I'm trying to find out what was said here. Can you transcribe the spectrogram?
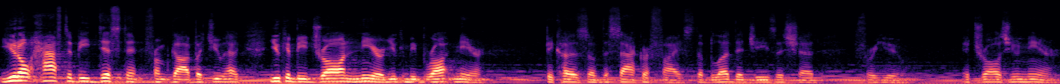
You don't have to be distant from God, but you, have, you can be drawn near, you can be brought near because of the sacrifice, the blood that Jesus shed for you. It draws you near.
